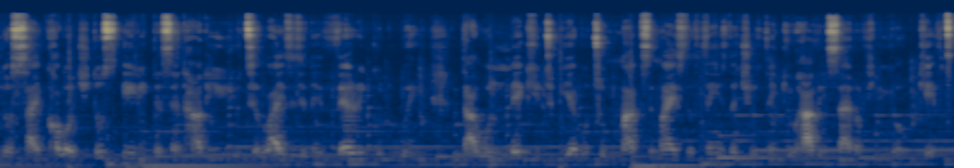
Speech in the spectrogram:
your psychology, those 80%, how do you utilize it in a very good way that will make you to be able to maximize the things that you think you have inside of you, your gift?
